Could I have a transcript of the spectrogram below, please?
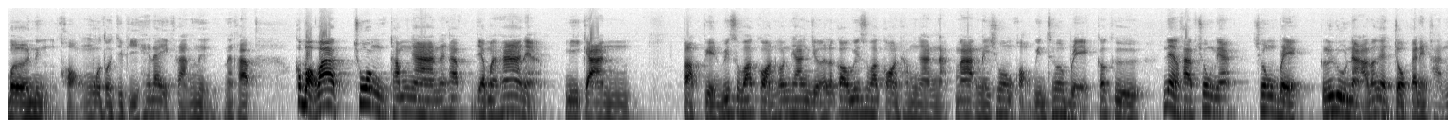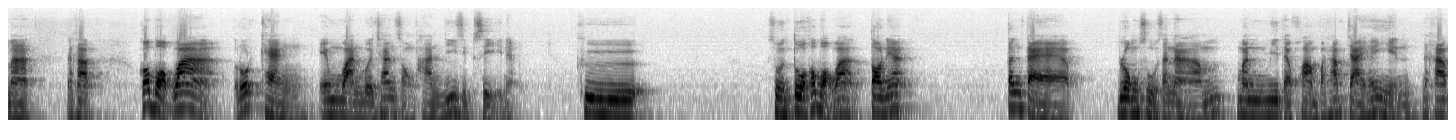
เบอร์หนึ่งของ MotoGP ให้ได้อีกครั้งหนึ่งนะครับ ก็บอกว่าช่วงทำงานนะครับยามาฮ่าเนี่ยมีการปรับเปลี่ยนวิศวกรค่อนข้างเยอะ แล้วก็วิศวกรทำงานหนักมากในช่วงของ Winter Break ก็คือเนี่ยครับช่วงเนี้ยช่วงเบรกฤดูหนาวตั้งแต่จบการแข่งขันมานะครับ ก็บอกว่ารถแข่ง M1 เวอร์ชัน2024 เนี่ย คือ ส่วนตัวเขาบอกว่าตอนเนี้ยตั้งแต่ ลงสู่สนามมันมีแต่ความประทับใจให้เห็นนะครับ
